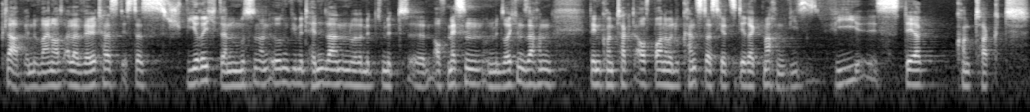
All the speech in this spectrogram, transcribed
klar, wenn du Weine aus aller Welt hast, ist das schwierig. Dann musst du dann irgendwie mit Händlern oder mit, mit äh, auf Messen und mit solchen Sachen den Kontakt aufbauen. Aber du kannst das jetzt direkt machen. Wie, wie ist der Kontakt?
